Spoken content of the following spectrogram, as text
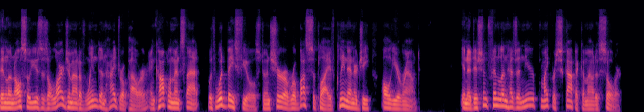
Finland also uses a large amount of wind and hydropower and complements that with wood based fuels to ensure a robust supply of clean energy all year round. In addition, Finland has a near microscopic amount of solar,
